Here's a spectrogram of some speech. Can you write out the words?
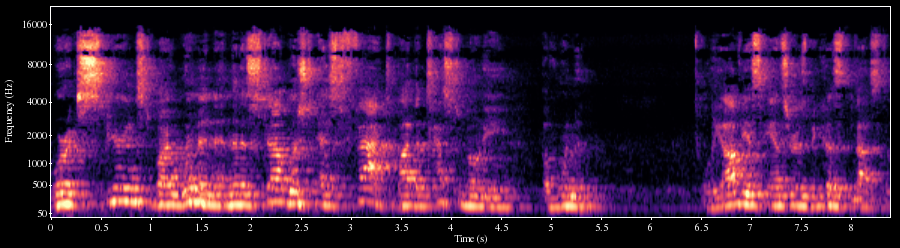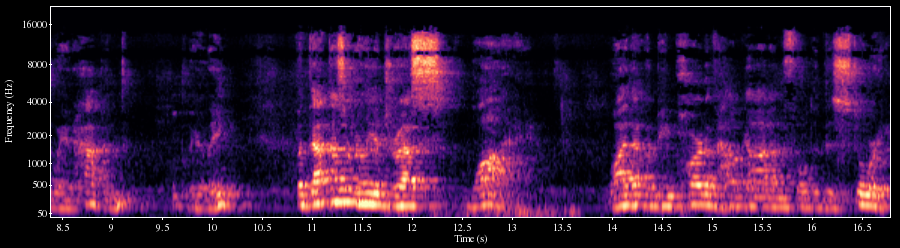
were experienced by women and then established as fact by the testimony of women? Well, the obvious answer is because that's the way it happened, clearly. But that doesn't really address why. Why that would be part of how God unfolded this story.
